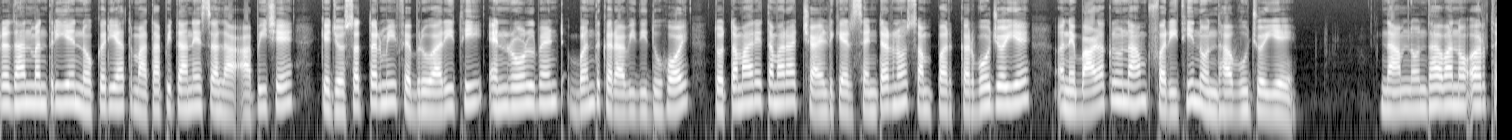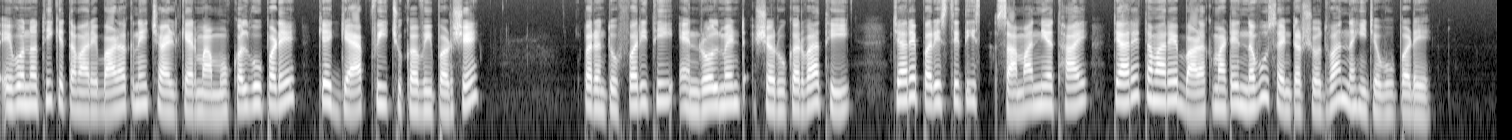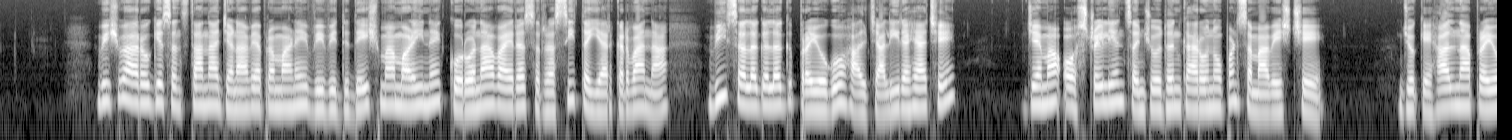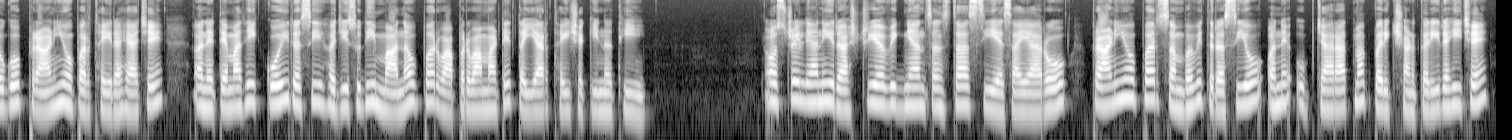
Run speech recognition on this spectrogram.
પ્રધાનમંત્રીએ નોકરિયાત માતા પિતાને સલાહ આપી છે કે જો સત્તરમી ફેબ્રુઆરીથી એનરોલમેન્ટ બંધ કરાવી દીધું હોય, તો તમારે તમારા ચાઇલ્ડ કેર સેન્ટરનો સંપર્ક કરવો જોઈએ અને બાળકનું નામ ફરીથી નોંધાવવું જોઈએ. નામ નોંધાવવાનો અર્થ એવો નથી કે તમારે બાળકને ચાઇલ્ડ કેરમાં મોકલવું પડે કે ગેપ ફી ચૂકવવી પડશે. પરંતુ ફરીથી એનરોલમેન્ટ શરૂ કરવાથી, જ્યારે પરિસ્થિતિ સામાન્ય થાય, ત્યારે તમારે બાળક માટે નવું સેન્ટર શોધવા નહીં જવું પડે. વિશ્વ આરોગ્ય સંસ્થાના જણાવ્યા પ્રમાણે વિવિધ દેશમાં મળીને કોરોના વાયરસ રસી તૈયાર કરવાના વીસ અલગ અલગ પ્રયોગો હાલ ચાલી રહ્યા છે, જેમાં ઓસ્ટ્રેલિયન સંશોધનકારોનો પણ સમાવેશ છે. જો કે હાલના પ્રયોગો પ્રાણીઓ પર થઈ રહ્યા છે અને તેમાંથી કોઈ રસી હજી સુધી માનવ પર વાપરવા માટે તૈયાર થઈ શકી નથી. ઓસ્ટ્રેલિયાની રાષ્ટ્રીય વિજ્ઞાન સંસ્થા સીએસઆઈઆરઓ પ્રાણીઓ પર સંભવિત રસીઓ અને ઉપચારાત્મક પરીક્ષણ કરી રહી છે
